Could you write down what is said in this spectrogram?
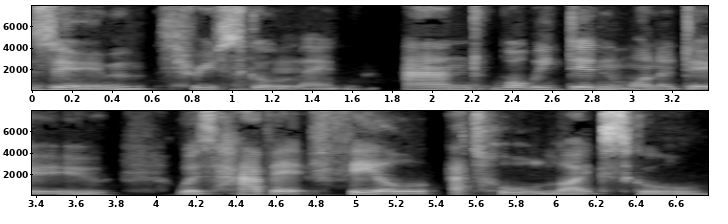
Zoom through schooling, and what we didn't want to do was have it feel at all like school,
